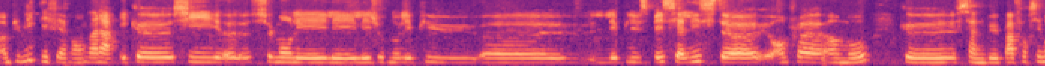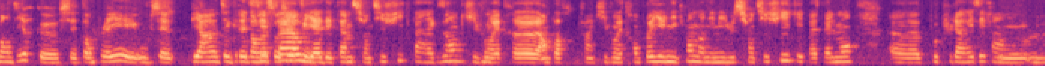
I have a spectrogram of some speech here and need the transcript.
un, public différent. Voilà. Et que si euh, seulement les, les, les, journaux les plus, les plus spécialistes emploient un mot, que ça ne veut pas forcément dire que c'est employé ou c'est bien intégré dans la société. C'est ça, où il y a des termes scientifiques, par exemple, qui vont, être, euh, enfin, qui vont être employés uniquement dans des milieux scientifiques et pas tellement euh, popularisés. Enfin, le,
